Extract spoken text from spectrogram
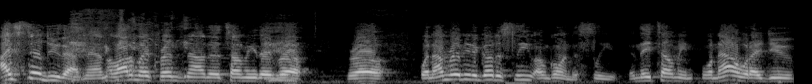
I still do that, man. A lot of my friends now they tell me they, bro, bro, when I'm ready to go to sleep, I'm going to sleep. And they tell me, well, now what I do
